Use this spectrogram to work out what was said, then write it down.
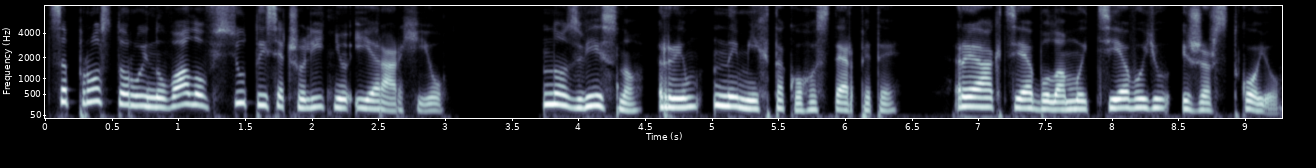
Це просто руйнувало всю тисячолітню ієрархію. Ну, звісно, Рим не міг такого стерпіти. Реакція була миттєвою і жорсткою.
